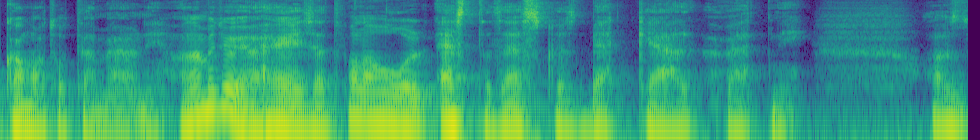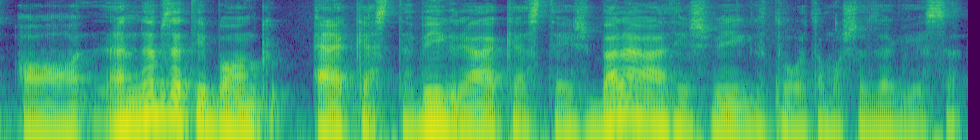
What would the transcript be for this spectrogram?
kamatot emelni, hanem egy olyan helyzet valahol ezt az eszközt be kell vetni az, a Nemzeti Bank elkezdte, végre elkezdte, és beleállt, és végig tolta most az egészet.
